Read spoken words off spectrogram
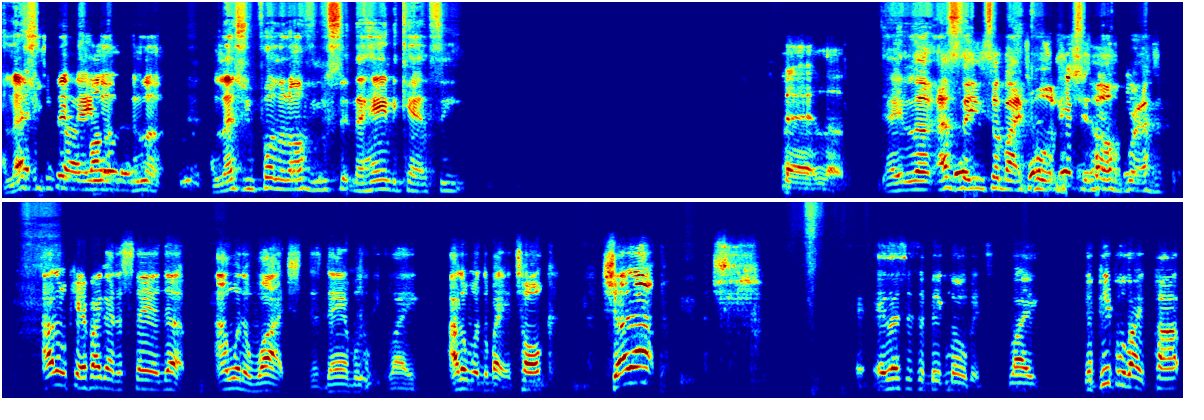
Unless you sit there, look, look, unless you pull it off and you sit in the handicap seat. Man, look. Hey, look, I see somebody pull this shit off, bro. I don't care if I got to stand up. I want to watch this damn movie. Like, I don't want nobody to talk. Shut up. Unless it's a big moment. Like, the people like Pop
